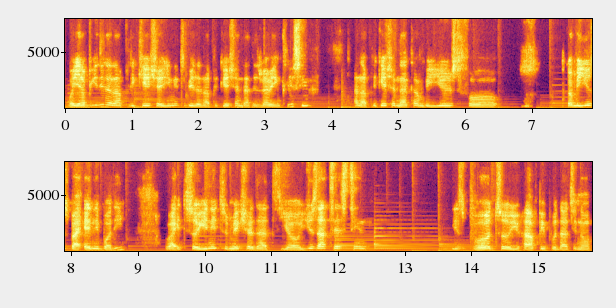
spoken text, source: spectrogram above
when you're building an application you need to build an application that is very inclusive an application that can be used for can be used by anybody right? So you need to make sure that your user testing is broad, so you have people that you know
